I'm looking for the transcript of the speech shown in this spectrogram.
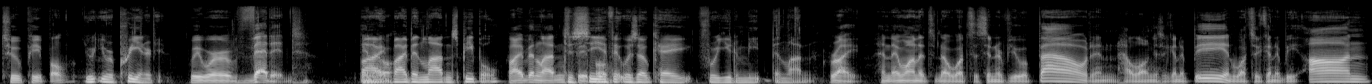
two people. You, you were pre-interviewed We were vetted by, know, by Bin Laden's people by Bin Laden's to people. see if it was okay for you to meet Bin Laden. right, and they wanted to know what's this interview about, and how long is it going to be, and what's it going to be on,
